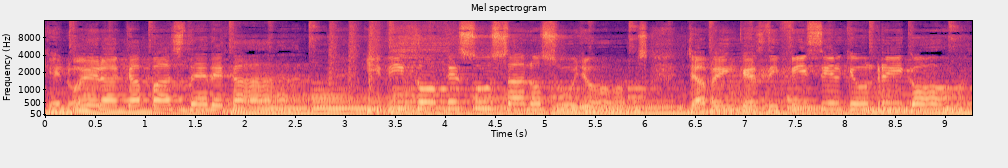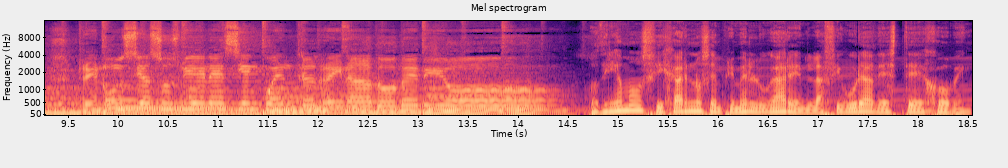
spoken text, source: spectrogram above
Que no era capaz de dejar y dijo Jesús a los suyos, ya ven que es difícil que un rico renuncie a sus bienes y encuentre el reinado de Dios. Podríamos fijarnos en primer lugar en la figura de este joven.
